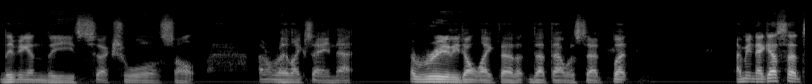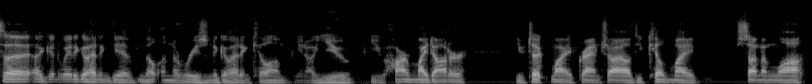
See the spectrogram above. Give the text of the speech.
leaving in the sexual assault. I don't really like saying that. I really don't like that that that was said. But I mean, I guess that's a, a good way to go ahead and give Milton a reason to go ahead and kill him. You know, you you harmed my daughter, you took my grandchild, you killed my son-in-law.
